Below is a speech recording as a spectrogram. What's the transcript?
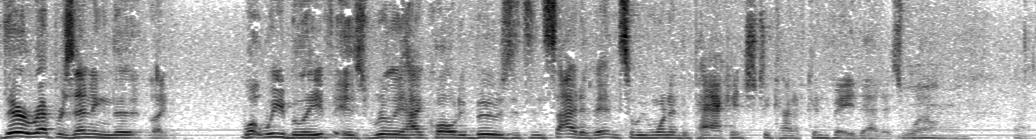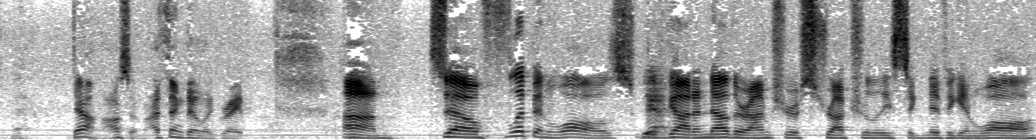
they're representing the like what we believe is really high quality booze that's inside of it, and so we wanted the package to kind of convey that as well. Yeah, awesome. I think they look great. Um, so flipping walls, Yeah. we've got another, I'm sure, structurally significant wall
